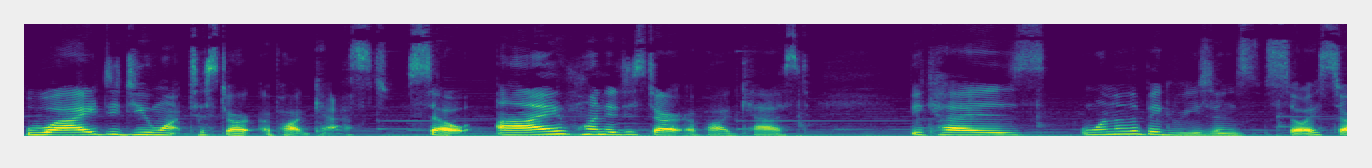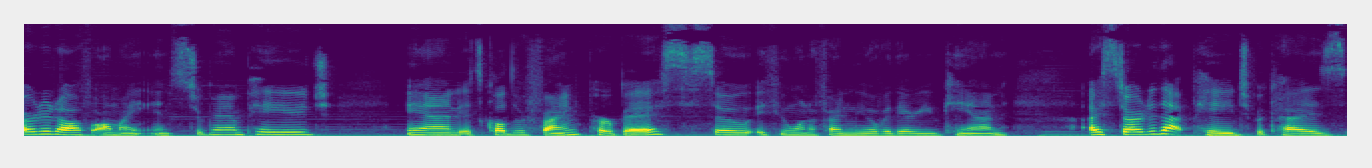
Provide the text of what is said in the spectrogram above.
why did you want to start a podcast? So, I wanted to start a podcast because one of the big reasons, so I started off on my Instagram page and it's called Refined Purpose. So, if you want to find me over there, you can. I started that page because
